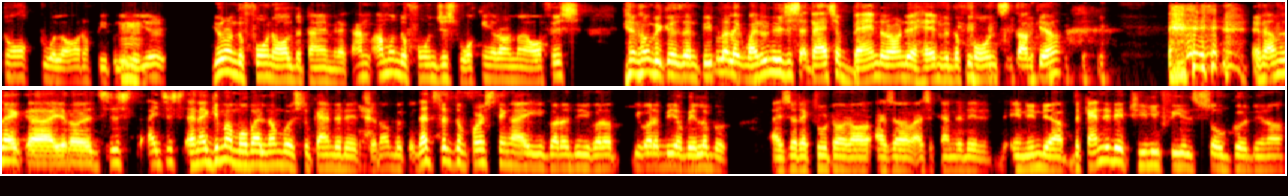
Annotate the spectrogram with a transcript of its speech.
talk to a lot of people. Mm. You're you're on the phone all the time. Like I'm I'm on the phone just walking around my office, you know, because then people are like, why don't you just attach a band around your head with the phone stuck here? and I'm like, uh, you know, it's just, I just, and I give my mobile numbers to candidates, yeah. you know, because that's like the first thing I you gotta do. You gotta, you gotta be available as a recruiter or as a as a candidate in India, the candidate really feels so good. You know,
